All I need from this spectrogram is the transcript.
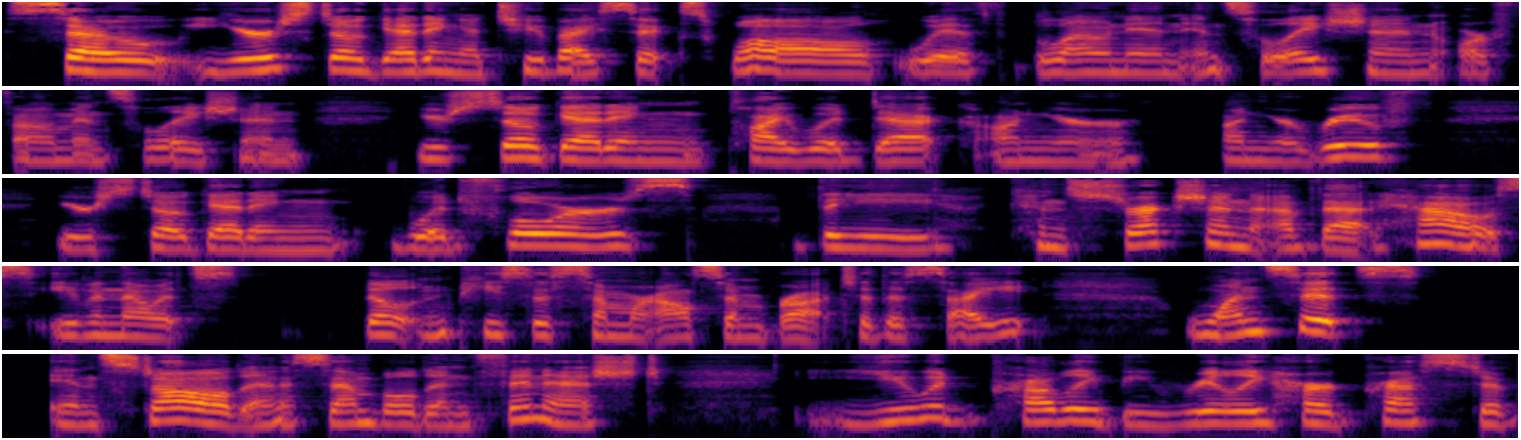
So you're still getting a two by six wall with blown in insulation or foam insulation. You're still getting plywood deck on your on your roof. You're still getting wood floors the construction of that house, even though it's built in pieces somewhere else and brought to the site, once it's installed and assembled and finished, you would probably be really hard pressed to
